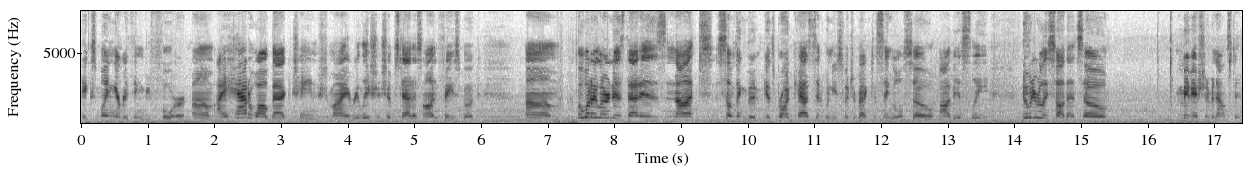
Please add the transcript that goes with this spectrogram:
explaining everything before. Um, I had a while back changed my relationship status on Facebook. Um, but what I learned is that is not something that gets broadcasted when you switch it back to single. So obviously, nobody really saw that. So maybe I should have announced it.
